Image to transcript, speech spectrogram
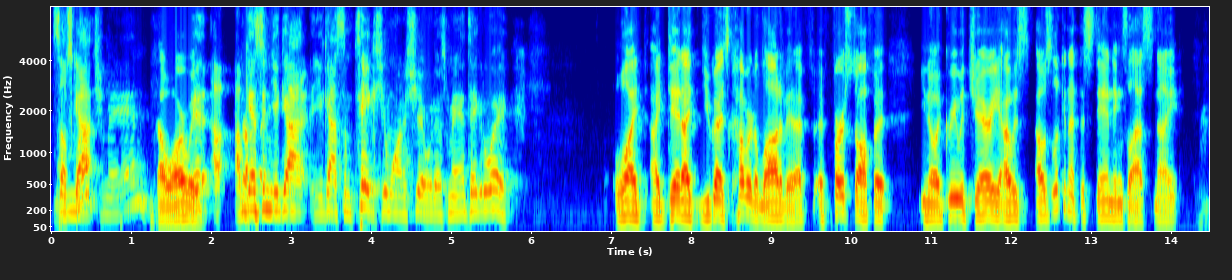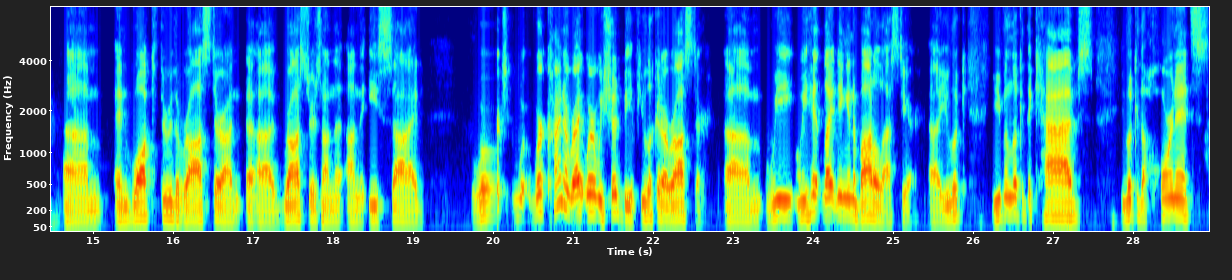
What's up, Scott? much, man. How are we? I, I'm guessing you got you got some takes you want to share with us, man. Take it away. Well, I I did. I you guys covered a lot of it. I, first off, I, you know, agree with Jerry. I was I was looking at the standings last night, um, and walked through the roster on uh, rosters on the on the east side. We're we're, kind of right where we should be if you look at our roster. Um, we we hit lightning in a bottle last year. Uh, you look, you even look at the Cavs. You look at the Hornets.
